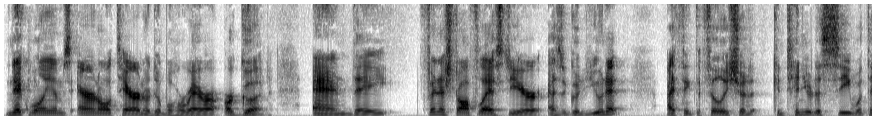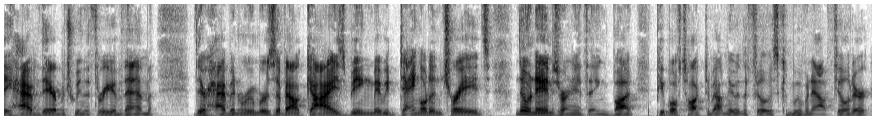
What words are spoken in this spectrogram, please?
Nick Williams, Aaron Altherr, and Odubel Herrera are good, and they finished off last year as a good unit. I think the Phillies should continue to see what they have there between the three of them. There have been rumors about guys being maybe dangled in trades. No names or anything, but people have talked about maybe the Phillies could move an outfielder.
